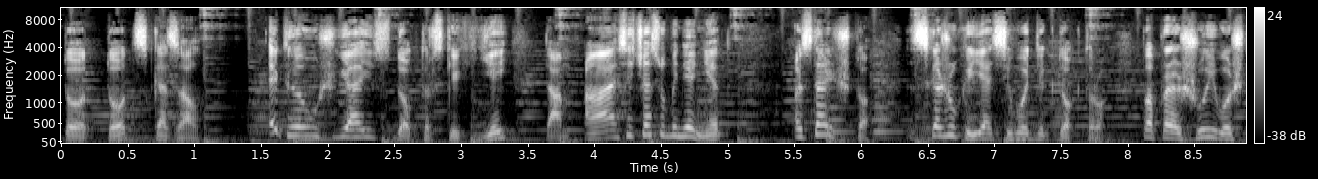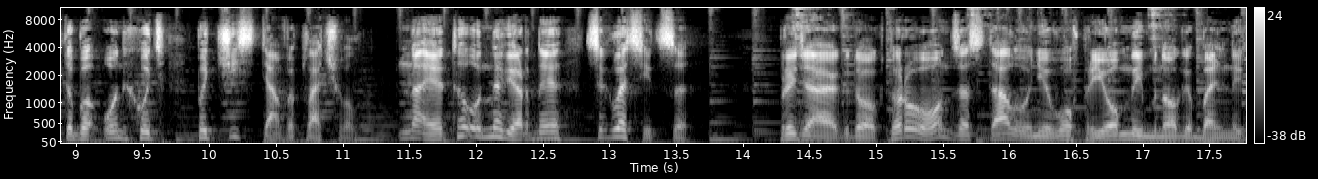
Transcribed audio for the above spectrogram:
то тот сказал «Это уж я из докторских ей там, а сейчас у меня нет». Знаешь что, скажу-ка я сегодня к доктору, попрошу его, чтобы он хоть по частям выплачивал. На это он, наверное, согласится. Придя к доктору, он застал у него в приемной много больных.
